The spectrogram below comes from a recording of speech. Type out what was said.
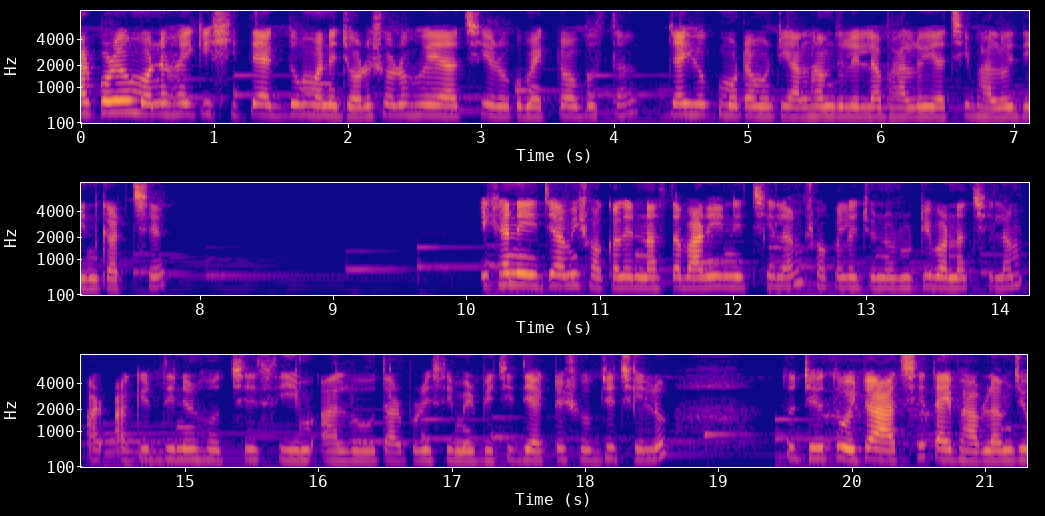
তারপরেও মনে হয় কি শীতে একদম মানে জড়সড় হয়ে আছি, এরকম একটা অবস্থা। যাই হোক, মোটামুটি আলহামদুলিল্লাহ ভালোই আছি, ভালোই দিন কাটছে। এখানে এই যে আমি সকালের নাস্তা বানিয়ে নিচ্ছিলাম, সকালের জন্য রুটি বানাচ্ছিলাম, আর আগের দিনের হচ্ছে সিম, আলু, তারপরে সিমের বিচি দিয়ে একটা সবজি ছিল। তো যেহেতু ওইটা আছে, তাই ভাবলাম যে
